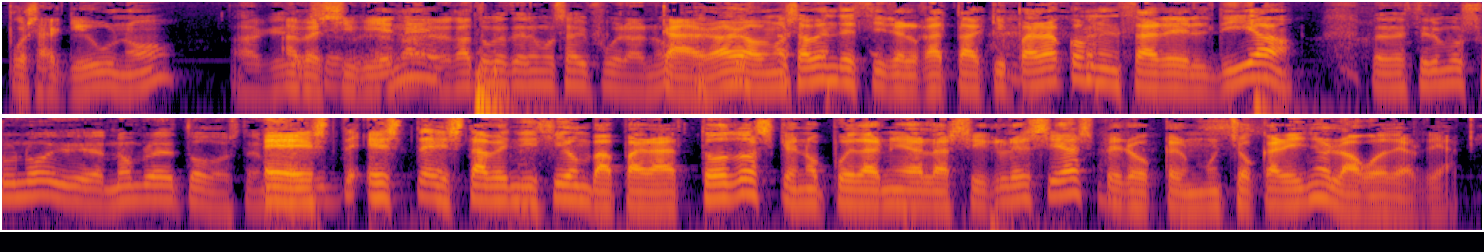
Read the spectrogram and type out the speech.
Pues aquí uno. Aquí a ver si el- viene. El gato que tenemos ahí fuera, ¿no? Claro, ahora vamos a bendecir el gato aquí para comenzar el día. Bendeciremos uno y en nombre de todos. Este, este- esta bendición va para todos que no puedan ir a las iglesias, pero que con mucho cariño lo hago desde aquí.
